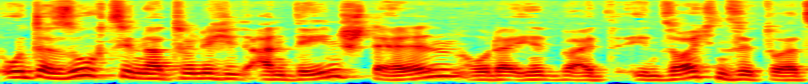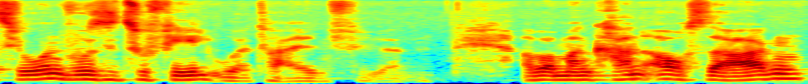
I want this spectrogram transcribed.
untersucht sie natürlich an den Stellen oder in, in solchen Situationen, wo sie zu Fehlurteilen führen. Aber man kann auch sagen,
